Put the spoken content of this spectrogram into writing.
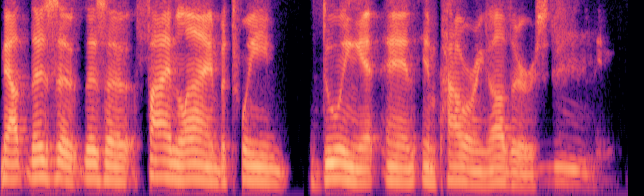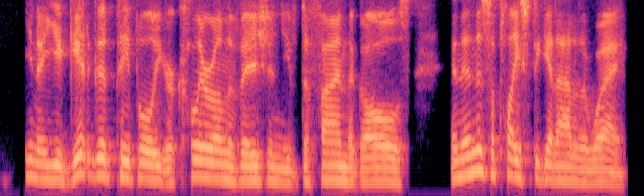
Now there's a there's a fine line between doing it and empowering others. Mm. You know, you get good people, you're clear on the vision, you've defined the goals, and then there's a place to get out of the way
